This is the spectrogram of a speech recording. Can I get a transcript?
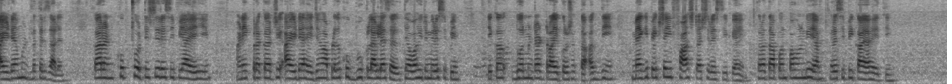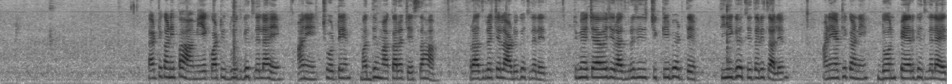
आयडिया म्हटलं तरी चालेल. कारण खूप छोटीशी रेसिपी आहे ही आणि एक प्रकारची आयडिया आहे. जेव्हा आपल्याला खूप भूक लागली असेल तेव्हा ही तुम्ही रेसिपी एका दोन मिनटात ट्राय करू शकता. अगदी मॅगीपेक्षाही फास्ट अशी रेसिपी आहे. तर आता आपण पाहून घेऊया रेसिपी काय आहे ती. या ठिकाणी पहा मी एक वाटी दूध घेतलेलं आहे आणि छोटे मध्यम आकाराचे सहा राजगिऱ्याचे लाडू घेतलेले आहेत. तुम्ही याच्याऐवजी राजगिऱ्याची जी चिक्की भेटते तीही घेतली तरी चालेल. आणि या ठिकाणी दोन पेअर घेतलेले आहेत.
